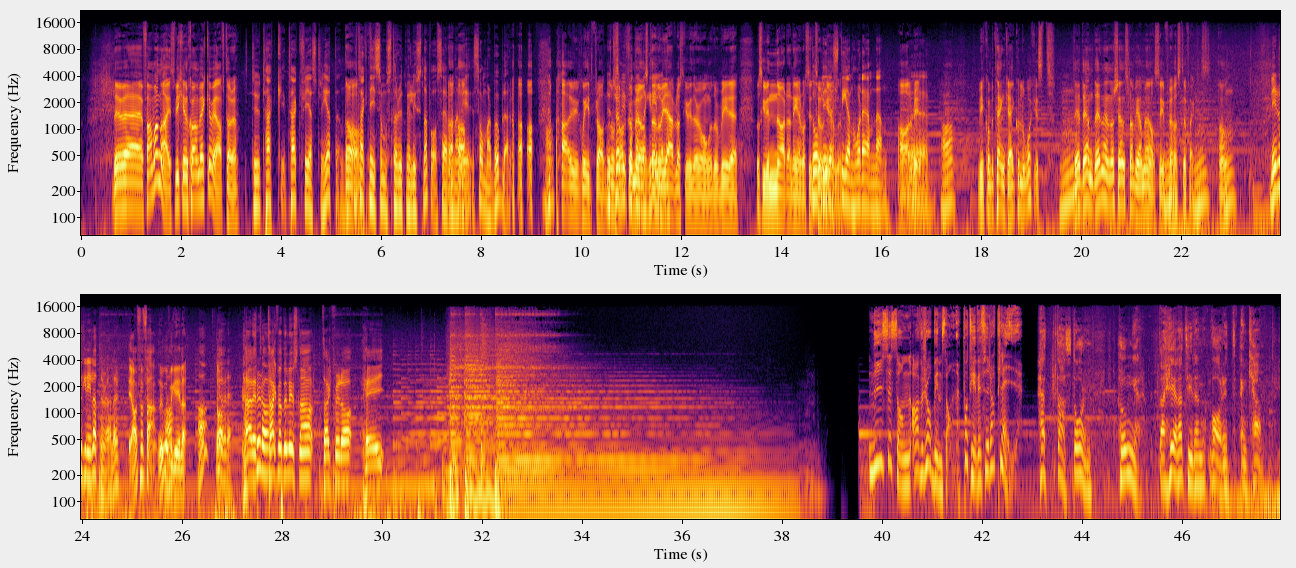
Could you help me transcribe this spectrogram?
Du, eh, fan vad nice. Vilken skön vecka vi har haft hörru. Du, tack, tack för gästfriheten. Ja. Och tack ni som står ut med att lyssna på oss även när vi sommarbubblar. Ja. Ja, det är skitbra. Nu Då snart kommer hösten, då grillen. jävlar ska vi dra igång och då blir det, då ska vi nörda ner oss i Då tunga blir det ämnen. stenhårda ämnen. Ja, det blir det. Eh, Ja. Vi kommer tänka ekologiskt. Mm. Det är den, det är den enda känslan vi har med oss inför Mm. hösten faktiskt. Mm. Ja. Mm. Blir det nog grillat nu då eller? ja, för fan. Nu går Ja. vi och grillar. Ja, då gör vi det. Härligt. För. Tack för att du lyssnade. Tack för idag. Hej. Ny säsong av Robinson på TV4 Play. Hetta, storm, hunger. Det har hela tiden varit en kamp.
